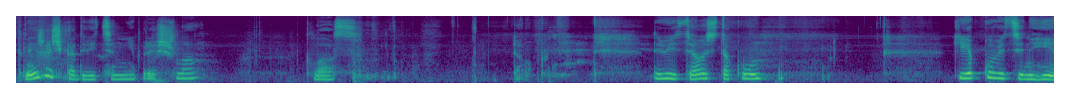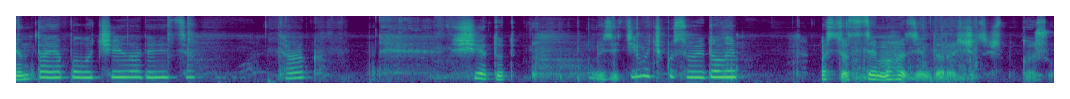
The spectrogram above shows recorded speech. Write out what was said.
книжечка, дивіться, мені прийшла. Клас. Так. Дивіться, ось таку кепку від Сінгента я отримала, дивіться. Так. Ще тут візитівочку свою дали. Ось ось цей магазин, до речі, це ж покажу.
